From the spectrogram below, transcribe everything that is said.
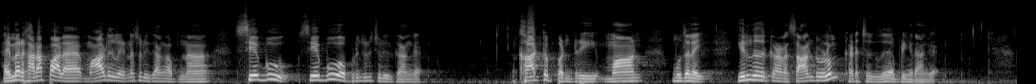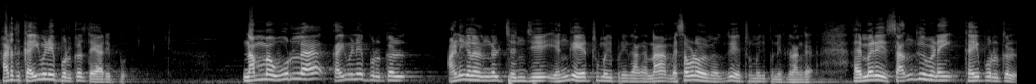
அதேமாதிரி ஹரப்பாவில் மாடுகளை என்ன சொல்லியிருக்காங்க அப்படின்னா செபு செபு அப்படின்னு சொல்லி சொல்லியிருக்காங்க. காட்டுப்பன்றி மான் முதலை இருந்ததற்கான சான்றுகளும் கிடச்சிருக்குது அப்படிங்கிறாங்க. அடுத்து கைவினைப் பொருட்கள் தயாரிப்பு. நம்ம ஊரில் கைவினைப் பொருட்கள் அணிகலன்கள் செஞ்சு எங்கே ஏற்றுமதி பண்ணியிருக்காங்கன்னா மெசபடோமியாவுக்கு ஏற்றுமதி பண்ணியிருக்காங்க அதுமாதிரி சங்கு வினை கைப்பொருட்கள்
